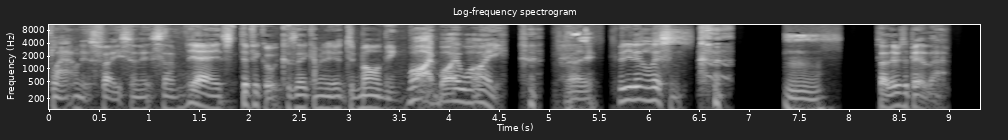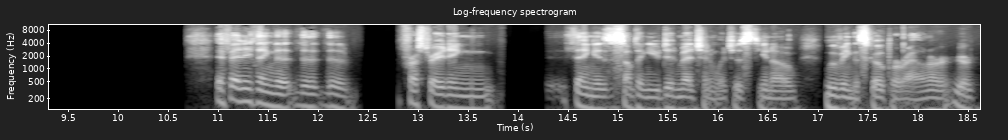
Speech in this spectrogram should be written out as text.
flat on its face, and it's um, yeah, it's difficult because they're coming in demanding why, why, why, right? but you didn't listen. mm. So there was a bit of that. If anything, the the the frustrating thing is something you did mention, which is you know moving the scope around, or, or,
